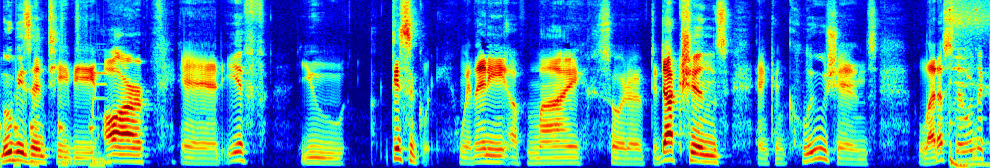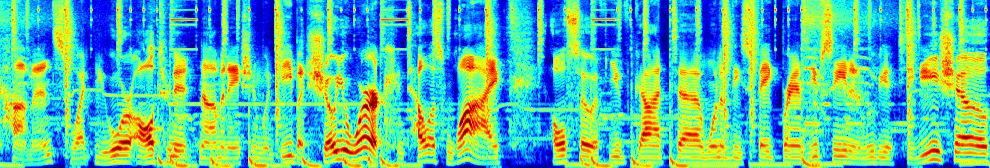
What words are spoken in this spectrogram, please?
movies and TV are. And if you disagree with any of my sort of deductions and conclusions, let us know in the comments what your alternate nomination would be, but show your work and tell us why. Also, if you've got uh, one of these fake brands you've seen in a movie or TV show,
